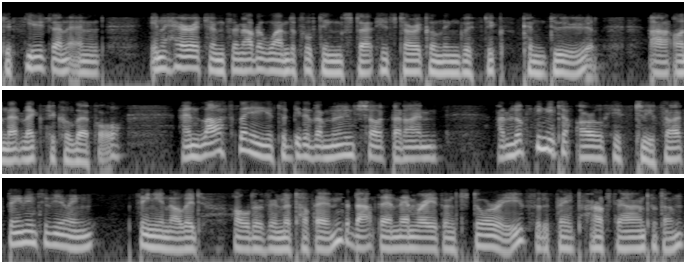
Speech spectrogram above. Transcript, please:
diffusion and inheritance and other wonderful things that historical linguistics can do uh, on that lexical level. And lastly, it's a bit of a moonshot, but I'm I'm looking into oral history. So I've been interviewing senior knowledge holders in the top end about their memories and stories that have been passed down to them.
